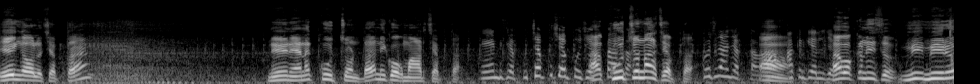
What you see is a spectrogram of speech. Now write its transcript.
ఏం కావాలో చెప్తా? నేను వెనక్కి కూర్చుంటా నీకు ఒక మాట చెప్తా. ఏంటి చెప్పు? చెప్పు చెప్పు కూర్చున్నాక చెప్తా. కూర్చున్నా ఆ, ఒక్క నిమిషం. మీ మీరు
